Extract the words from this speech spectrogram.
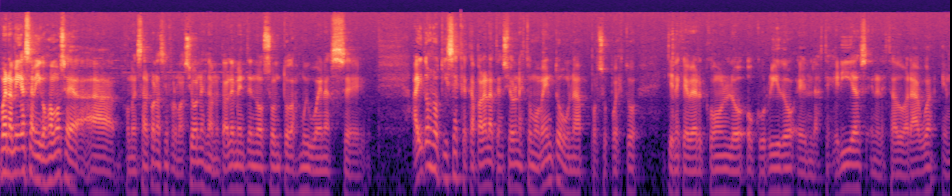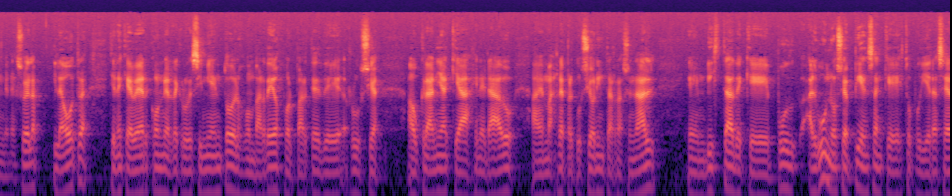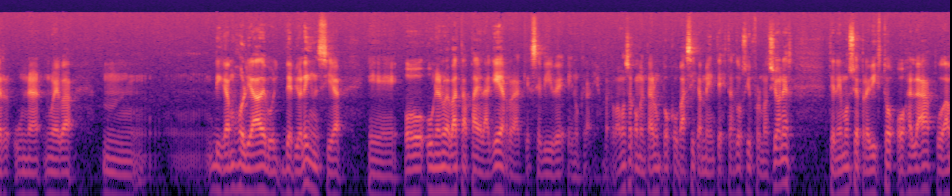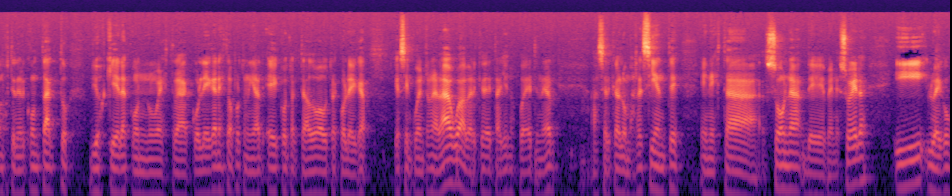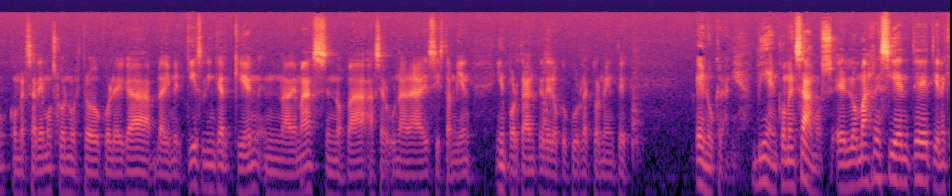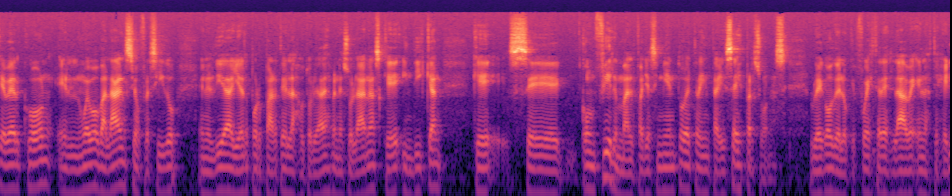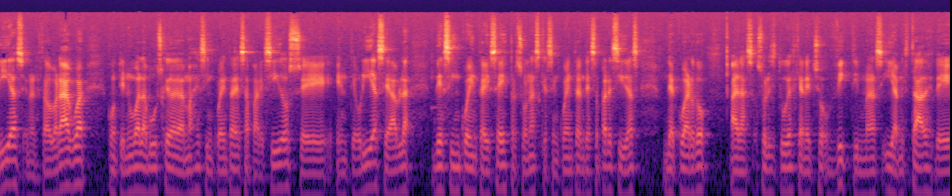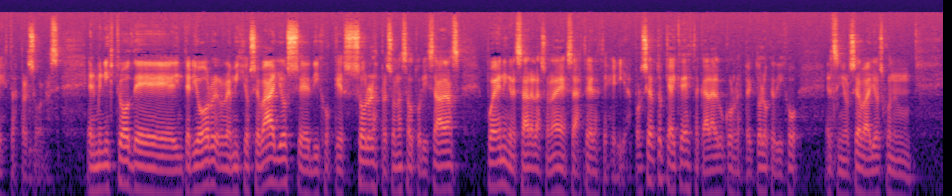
Bueno, amigas y amigos, vamos a, comenzar con las informaciones. Lamentablemente no son todas muy buenas. Eh. hay dos noticias que acaparan la atención en este momento. Una, por supuesto, tiene que ver con lo ocurrido en las tejerías en el estado de Aragua, en Venezuela. Y la otra tiene que ver con el recrudecimiento de los bombardeos por parte de Rusia a Ucrania, que ha generado además repercusión internacional en vista de que algunos piensan que esto pudiera ser una nueva digamos, oleada de, violencia eh, o una nueva etapa de la guerra que se vive en Ucrania. Bueno, vamos a comentar un poco básicamente estas dos informaciones. Tenemos previsto, ojalá podamos tener contacto, Dios quiera, con nuestra colega. En esta oportunidad he contactado a otra colega que se encuentra en Aragua, a ver qué detalles nos puede tener acerca de lo más reciente en esta zona de Venezuela y luego conversaremos con nuestro colega Vladimir Kislinger, quien además nos va a hacer un análisis también importante de lo que ocurre actualmente en Ucrania. Bien, comenzamos. Eh, lo más reciente tiene que ver con el nuevo balance ofrecido en el día de ayer por parte de las autoridades venezolanas que indican que se confirma el fallecimiento de 36 personas luego de lo que fue este deslave en las tejerías en el estado de Aragua. Continúa la búsqueda de más de 50 desaparecidos. en teoría se habla de 56 personas que se encuentran desaparecidas de acuerdo a las solicitudes que han hecho víctimas y amistades de estas personas. El ministro de Interior, Remigio Ceballos, eh, dijo que solo las personas autorizadas pueden ingresar a la zona de desastre de las tejerías. Por cierto que hay que destacar algo con respecto a lo que dijo el señor Ceballos con,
